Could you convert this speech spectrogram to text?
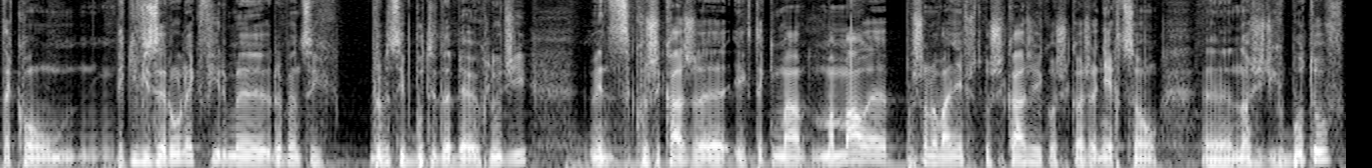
taką, taki wizerunek firmy robiących, robiącej buty dla białych ludzi, więc koszykarze, jak taki ma, ma małe poszanowanie wśród koszykarzy i koszykarze nie chcą e, nosić ich butów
